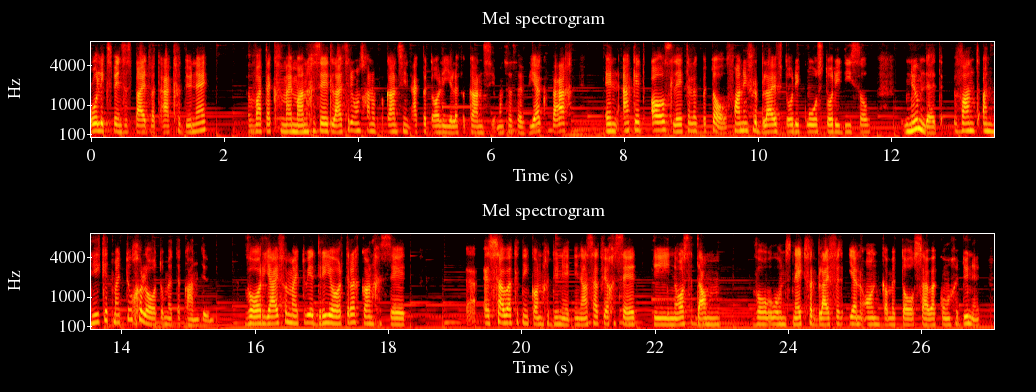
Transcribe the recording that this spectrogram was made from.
All expenses paid wat ek gedoen het wat ek vir my man gesê het, luister, ons gaan op vakansie en ek betaal die hele vakansie. Ons was 'n week weg en ek het als letterlik betaal, van die verblyf tot die kos tot die diesel, noem dit, want Aniek het my toegelaat om dit te kan doen. Waar jy vir my 2, 3 jaar terug kan gesê het, sou ek dit nie kon gedoen het nie. Dan sou ek vir jou gesê het die naaste dam waar ons net verblyf vir een aand kan betaal, sou ek kon gedoen het.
